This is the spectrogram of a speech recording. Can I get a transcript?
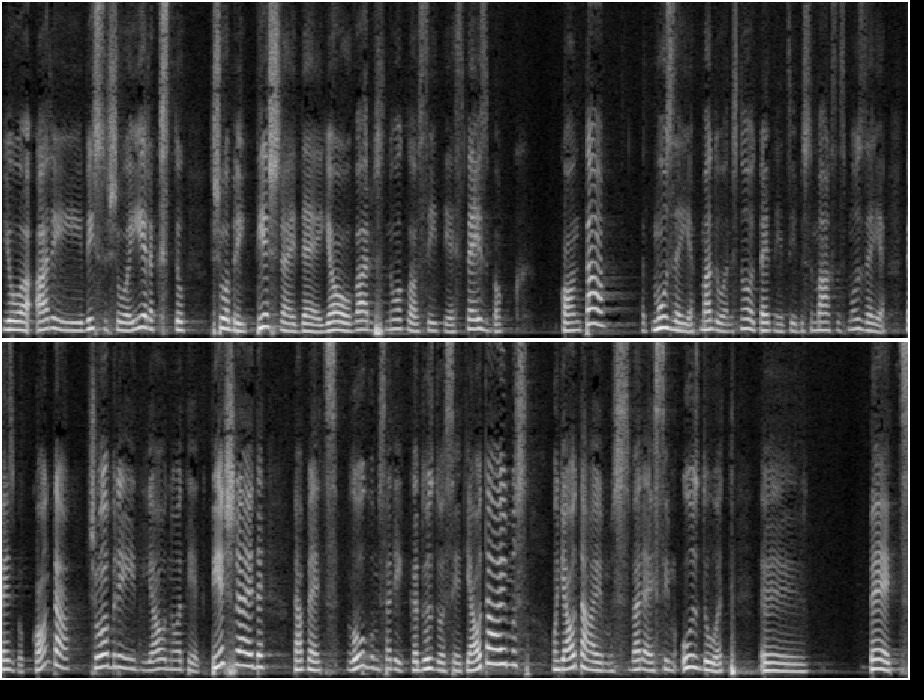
jo arī visu šo ierakstu šobrīd tiešraidē jau var noklausīties Facebook kontā, muzeja, Madonas novatpētniecības un mākslas muzeja Facebook kontā. Šobrīd jau notiek tiešraide. Tāpēc lūgums arī, kad uzdosiet jautājumus, un jautājumus varēsim uzdot e, pēc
